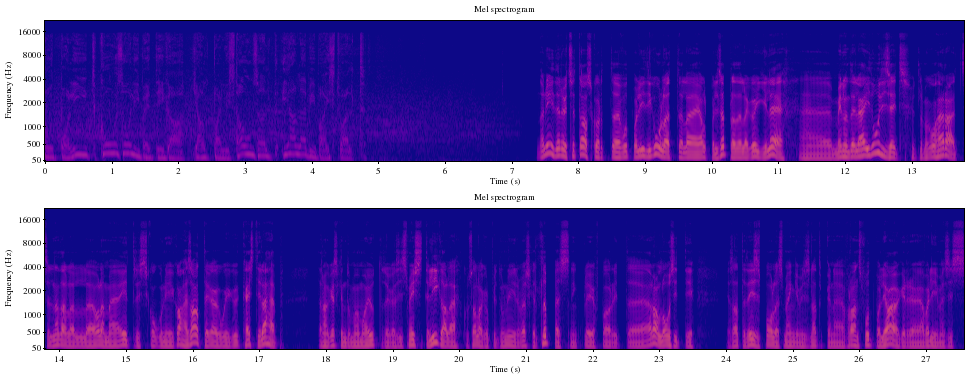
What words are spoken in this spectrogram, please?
Futboliit koos Olipetiga jalgpallist ausalt ja läbipaistvalt. no nii, tervitused taas kord Futboliidi kuulajatele, jalgpallisõpradele, kõigile. meil on teile häid uudiseid, ütleme kohe ära, et sel nädalal oleme eetris koguni kahe saatega, kui kõik hästi läheb. täna keskendume oma juttudega siis meistrite liigale, kus alagrupi turniir värskelt lõppes ning play-off paarid ära loositi ja saate teises pooles mängime siis natukene France Footballi ajakirja ja valime siis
